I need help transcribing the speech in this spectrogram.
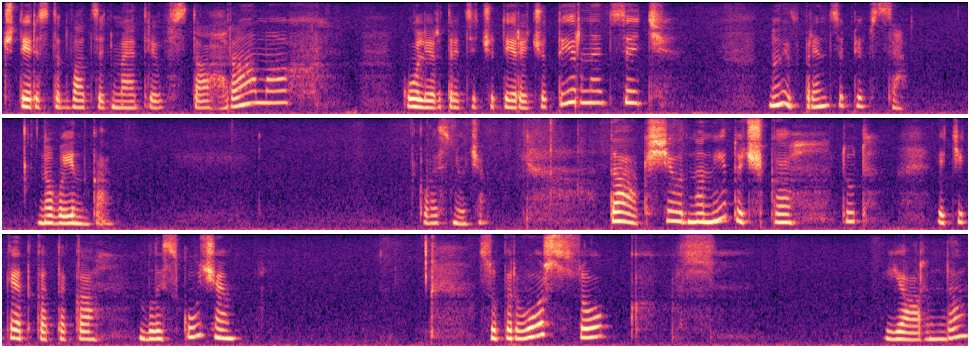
420 е, метрів в 100 грамах, колір 34-14. Ну і, в принципі, все. Новинка класнюча. Так, ще одна ниточка. Тут етикетка така блискуча. Супервош сок ярн, да?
